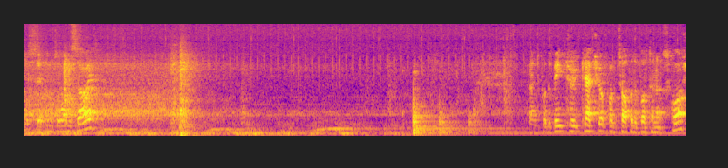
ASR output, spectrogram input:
You sit them to one side. The beetroot ketchup on top of the butternut squash.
